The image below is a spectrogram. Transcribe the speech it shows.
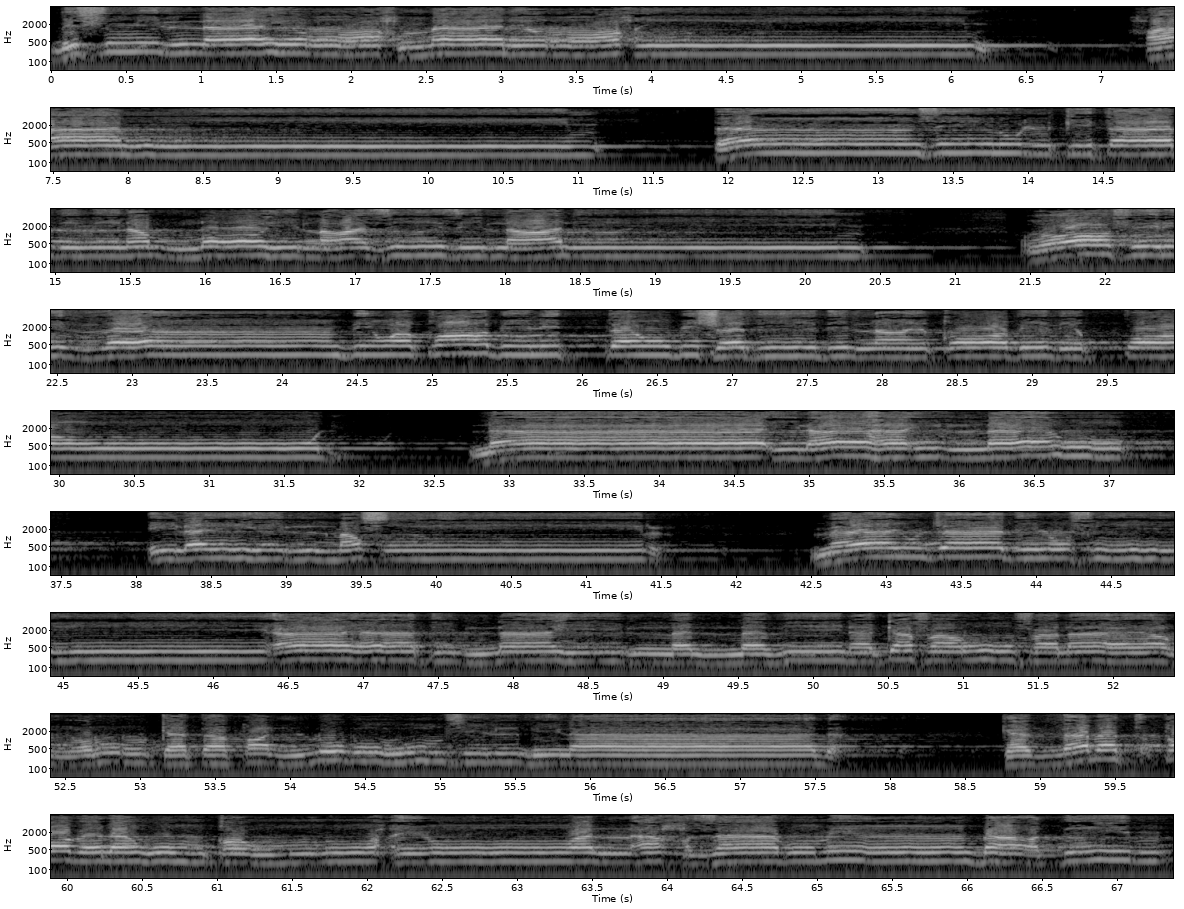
بِسْمِ اللَّهِ الرَّحْمَٰنِ الرَّحِيمِ. حم تَنزِيلُ الْكِتَابِ مِنَ اللَّهِ الْعَزِيزِ الْعَلِيمِ. غَافِرِ الذَّنبِ وَقَابِلِ التَّوْبِ شَدِيدِ الْعِقَابِ ذِي الطَّوْلِ ۖ. لَا إِلَٰهَ إِلَّا هُوَ ۖ إِلَيْهِ الْمَصِيرُ. مَا يُجَادِلُ فِي آيَاتِ اللَّهِ إِلَّا الَّذِينَ كَفَرُوا فَلَا يَغْرُرْكَ تَقَلُّبُهُمْ فِي الْبِلَادِ كَذَّبَتْ قَبْلَهُمْ قَوْمُ نُوحٍ وَالْأَحْزَابُ مِن بَعْدِهِمْ ۖ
